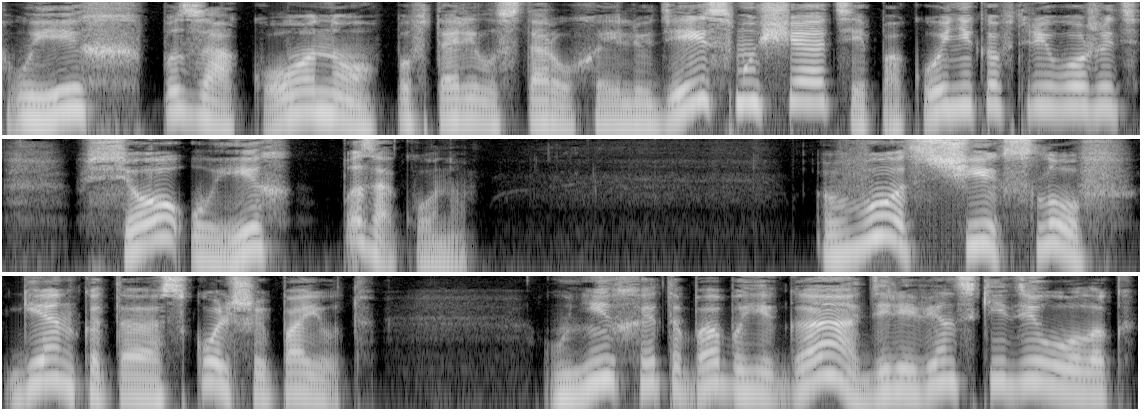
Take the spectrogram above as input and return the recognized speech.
у их по закону», — повторила старуха, — «и людей смущать, и покойников тревожить. Все у их по закону». «Вот с чьих слов Генка-то с Кольшей поют». «У них эта баба-яга — деревенский идеолог»,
